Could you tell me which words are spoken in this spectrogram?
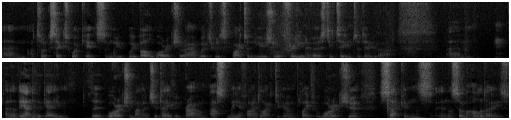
Um, I took six wickets and we, we bowled Warwickshire out, which was quite unusual for a university team to do that. Um, and at the end of the game, the Warwickshire manager, David Brown, asked me if I'd like to go and play for Warwickshire seconds in the summer holidays.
